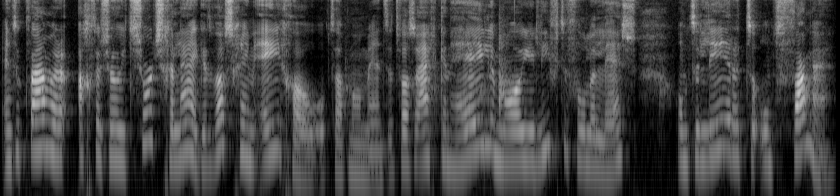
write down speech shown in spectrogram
En toen kwamen we achter zoiets soortsgelijk. Het was geen ego op dat moment. Het was eigenlijk een hele mooie, liefdevolle les om te leren te ontvangen.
